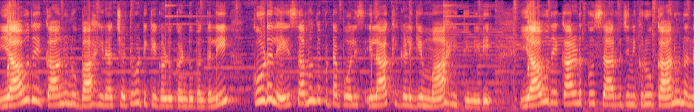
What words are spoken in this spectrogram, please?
ಯಾವುದೇ ಕಾನೂನು ಬಾಹಿರ ಚಟುವಟಿಕೆಗಳು ಕಂಡುಬಂದಲ್ಲಿ ಕೂಡಲೇ ಸಂಬಂಧಪಟ್ಟ ಪೊಲೀಸ್ ಇಲಾಖೆಗಳಿಗೆ ಮಾಹಿತಿ ನೀಡಿ. ಯಾವುದೇ ಕಾರಣಕ್ಕೂ ಸಾರ್ವಜನಿಕರು ಕಾನೂನನ್ನ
